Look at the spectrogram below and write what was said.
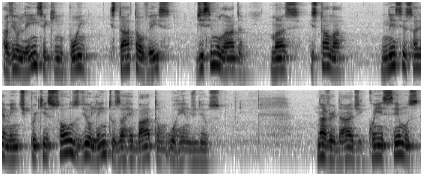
A violência que impõe está talvez dissimulada mas está lá, necessariamente, porque só os violentos arrebatam o reino de Deus. Na verdade, conhecemos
